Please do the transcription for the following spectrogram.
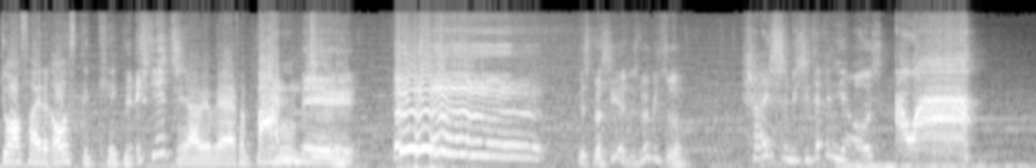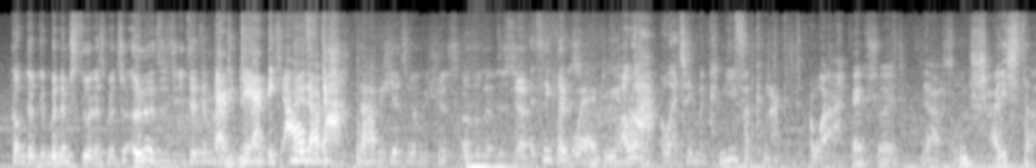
Dorf halt rausgekickt. Echt jetzt? Ja, wir werden verbannt. Nee. Ist passiert, ist wirklich so. Scheiße, wie sieht das denn hier aus? Aua! Komm, dann übernimmst du das mit so. Äh, das, das, das nicht. dich auf, da hab da. ich, da hab ich jetzt wirklich Schiss. Also das ist ja. Das ist, you know? aua, aua, jetzt hab ich mein Knie verknackt. Aua. Selbst schuld. Ja, so ein Scheiß da.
